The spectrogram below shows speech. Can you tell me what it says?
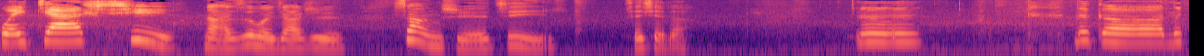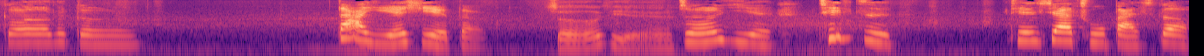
回家去。哪是回家去？上学记，谁写的？嗯，那个、那个、那个大爷写的。哲也，哲也，亲子天下出版社。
